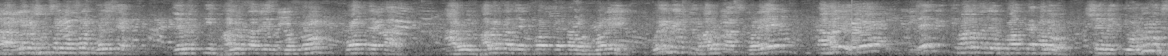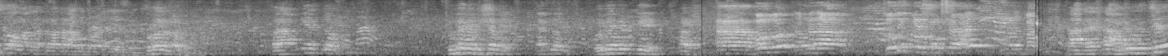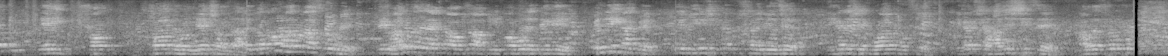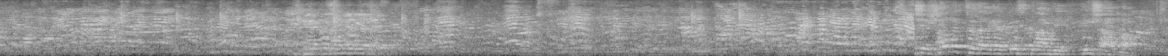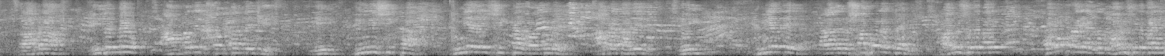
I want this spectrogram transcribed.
আর আল্লাহ রসুল ওয়াসাল্লাম বলেছেন, যে ব্যক্তি ভালো কাজের জন্য পথ দেখায়, আর ওই ভালো কাজের পথ দেখানোর পরে ওই ব্যক্তি ভালো কাজ করে, তাহলে যে ব্যক্তি ভালো কাজের পথ দেখাল, সে ব্যক্তি অনুরূপ সওয়াব আল্লাহ তাআলা তার আমল দিয়েছে আর আপনি একজন অভিভাবক হিসাবে একজন অভিভাবককে তার বলব, আপনারা যদি কোনো সমস্যা হয় তার একটা আমল হচ্ছে এই সৎ এবং নেক সন্তান। যত ভালো কাজ করবে এই ভালো কাজের একটা অংশ আপনি কবরে থেকে পেতেই থাকবেন। এই শিক্ষা প্রতিষ্ঠানে দিয়েছেন, এখানে সে কোরআন পড়ছে এখানে সে হাদিস শিখছে। আসো। সে জায়গায় পৌঁছতে পারবে ইনশাআল্লাহ। তো আমরা এই জন্য আপনাদের সন্তানদেরকে এই দিনী শিক্ষা, দুনিয়ার এই শিক্ষার মাধ্যমে আমরা তাদের এই দুনিয়াতে তারা যেন সফল একজন মানুষ হতে পারে, পরোপকারী একজন মানুষ হতে পারে,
